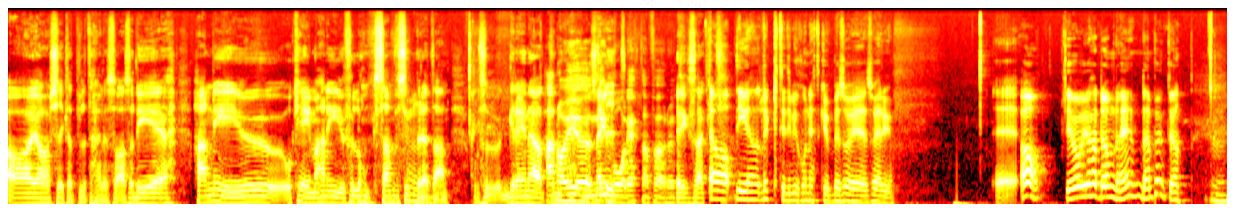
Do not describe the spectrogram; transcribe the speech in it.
ja, jag har kikat på lite highlights. Alltså det är, han är ju okej, men han är ju för långsam för Superettan. Så, Grejen är att... Han har ju med sin lite- mål i ettan förut. Exakt. Ja, det är en riktig division 1-gubbe, så är, så är det ju. Eh, ja, det var vad vi hade om det, den punkten. Mm.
